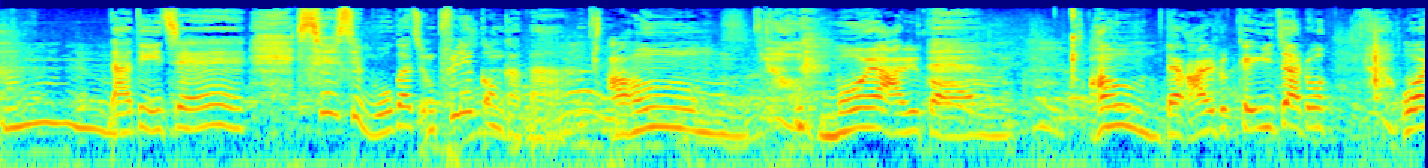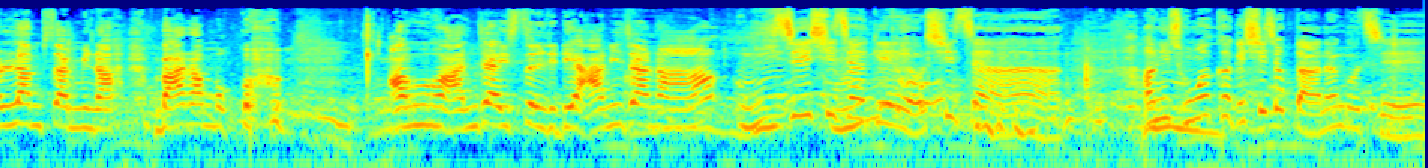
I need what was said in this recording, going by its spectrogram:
음. 나도 이제 슬슬 뭐가 좀 풀릴 건가 봐. 아우 뭐야 이거. 아우 내가 이렇게 이자로 월남쌈이나 말아먹고 아우 앉아 있을 일이 아니잖아. 응? 이제 시작이에요 시작. 아니 정확하게 시작도 안 한 거지.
